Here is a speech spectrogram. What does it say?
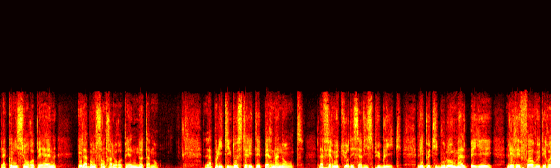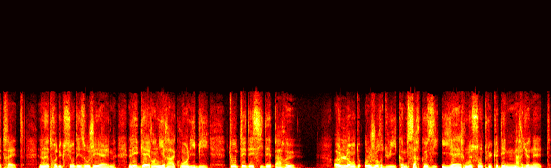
la Commission européenne et la Banque centrale européenne notamment. La politique d'austérité permanente, la fermeture des services publics, les petits boulots mal payés, les réformes des retraites, l'introduction des OGM, les guerres en Irak ou en Libye, tout est décidé par eux. Hollande aujourd'hui comme Sarkozy hier ne sont plus que des marionnettes.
